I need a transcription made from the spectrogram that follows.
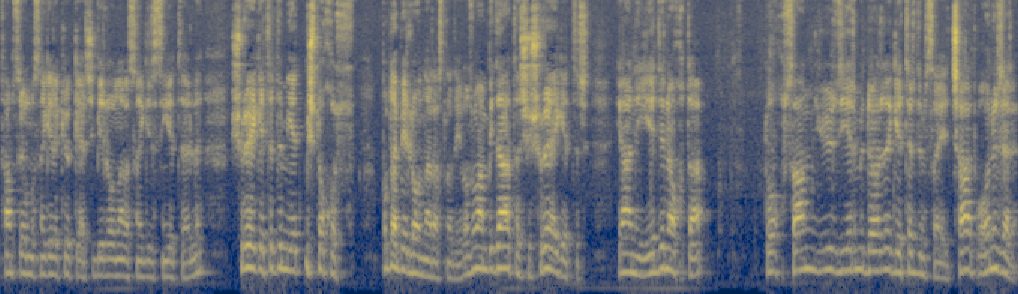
tam sayı olmasına gerek yok gerçi. 1 ile 10 arasına girsin yeterli. Şuraya getirdim 79. Bu da 1 ile 10 arasında değil. O zaman bir daha taşı şuraya getir. Yani 7 nokta 90 124'e getirdim sayıyı. Çarpı 10 üzeri.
